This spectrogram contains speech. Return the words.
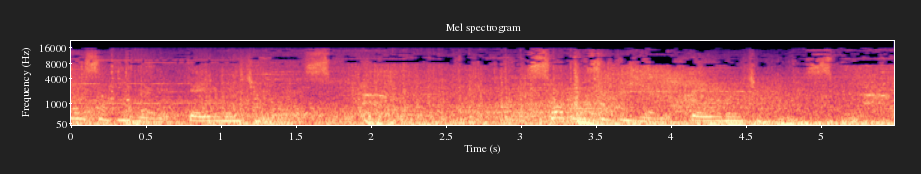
소방사 한 명이 게임을 종료했습니다. 소방사 한 명이 게임을 종료했습니다.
